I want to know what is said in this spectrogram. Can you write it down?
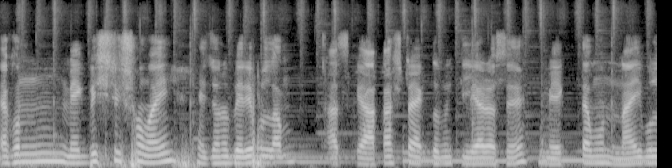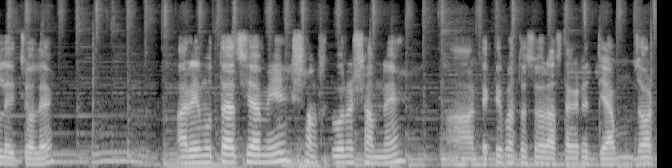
এখন মেঘ বৃষ্টির সময় এই জন্য বেরিয়ে পড়লাম। আজকে আকাশটা একদমই ক্লিয়ার আছে, মেঘ তেমন নাই বললেই চলে। আর এই মুহূর্তে আছি আমি সংসদ ভবনের সামনে। আর দেখতে পাচ্ছ রাস্তাঘাটে জ্যাম জট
